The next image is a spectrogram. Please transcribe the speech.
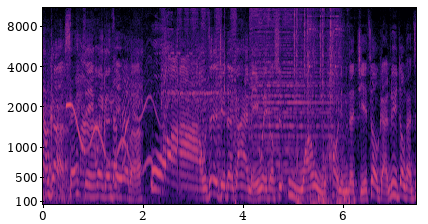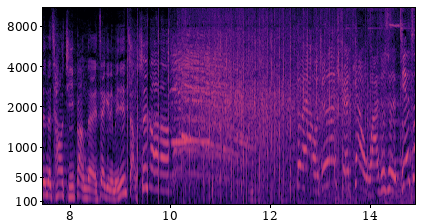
两个谁？这一位跟这一位吗？哇！我真的觉得刚才每一位都是舞王舞后，你们的节奏感、律动感真的超级棒的，再给你们一点掌声啊！我觉得学跳舞啊，就是节奏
